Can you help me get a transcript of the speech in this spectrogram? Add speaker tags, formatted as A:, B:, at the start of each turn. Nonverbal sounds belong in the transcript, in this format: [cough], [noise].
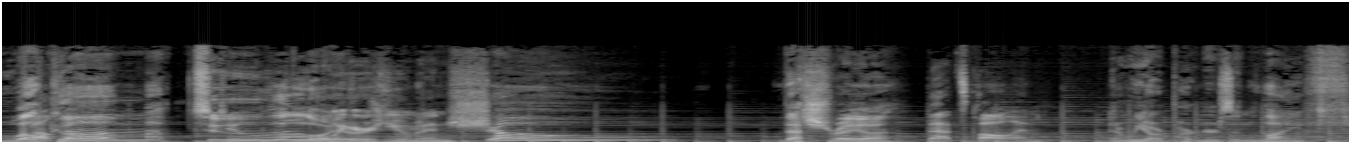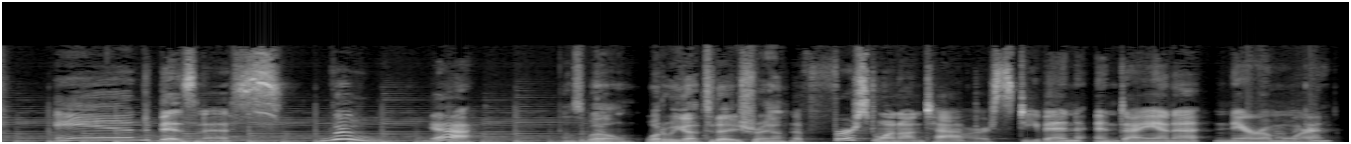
A: Welcome, to, the Lawyer, Human
B: Show.
A: That's Shreya,
B: That's Colin.
A: and we are partners in life.
B: And business. Woo! Yeah.
A: Well, what do we got today, Shreya?
B: The first one on tap are Stephen and Diana Narramore,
